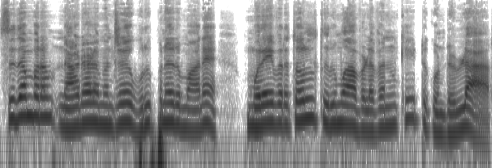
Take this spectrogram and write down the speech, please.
சிதம்பரம் நாடாளுமன்ற உறுப்பினருமான முனைவர் தொல் திருமாவளவன் கேட்டுக் கொண்டுள்ளார்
